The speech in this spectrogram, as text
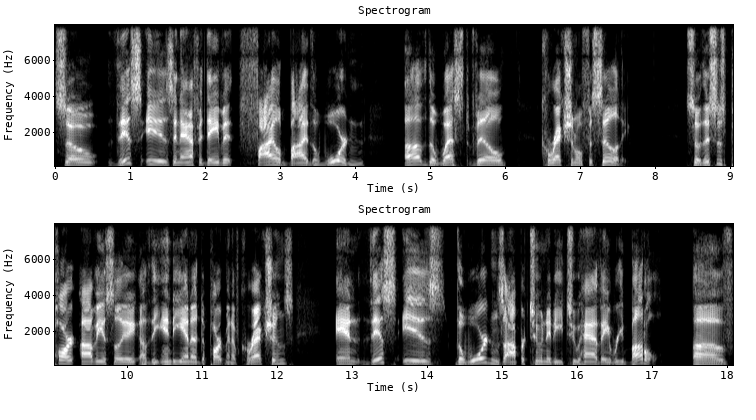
So, this is an affidavit filed by the warden of the Westville Correctional Facility. So, this is part, obviously, of the Indiana Department of Corrections. And this is the warden's opportunity to have a rebuttal of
